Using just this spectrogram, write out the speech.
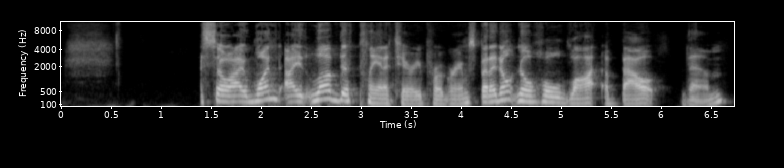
so I want I love the planetary programs, but I don't know a whole lot about them.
